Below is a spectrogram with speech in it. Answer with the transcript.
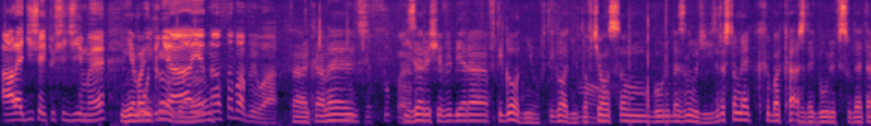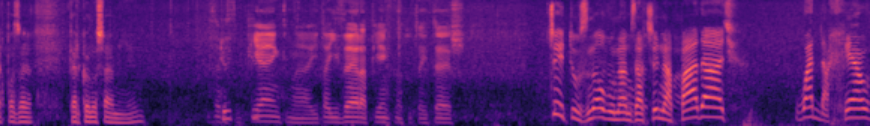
ale dzisiaj tu siedzimy, nie ma pół nikogo. dnia No. jedna osoba była. Tak, ale jest super. Izery się wybiera w tygodniu, w tygodniu. To No. wciąż są góry bez ludzi. Zresztą jak chyba każde góry w Sudetach poza Karkonoszami, nie? Zery są piękne i ta Izera piękna tutaj też. Czy tu znowu nam zaczyna padać? What the hell?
